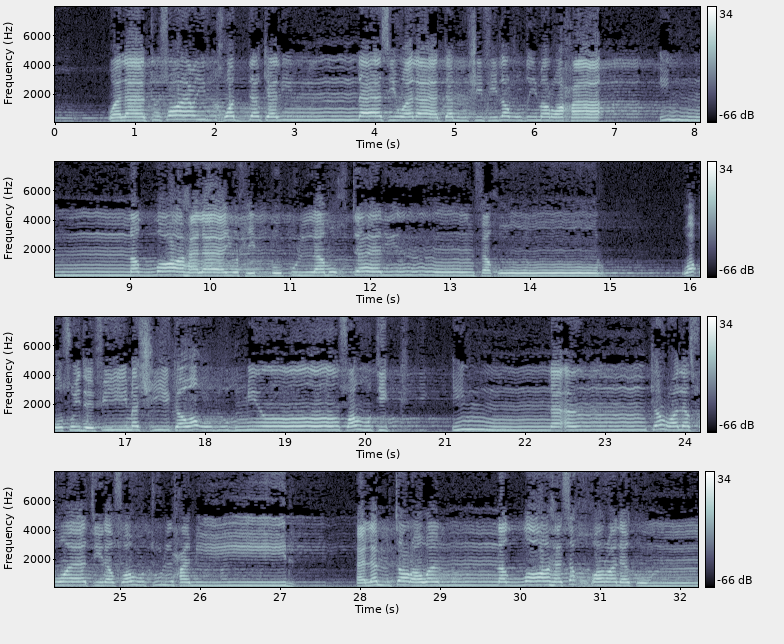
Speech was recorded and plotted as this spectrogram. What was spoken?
ولا تصاعر خدك للناس ولا تمش في الأرض مرحا إن الله لا يحب كل مختال فخور. واقصد في مشيك واغضض من صوتك. إن أنكر لصوات لصوت الحمير. ألم تروا أن الله سخر لكم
